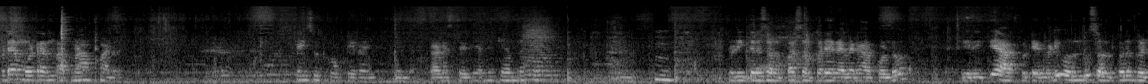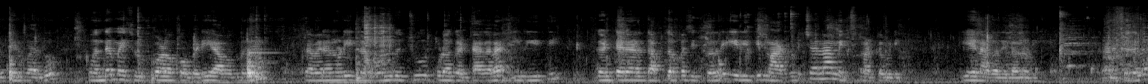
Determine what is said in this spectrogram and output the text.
ಬಿಡೆ ಮೋಟ್ರನ್ನ ಆಫ್ ಮಾಡಿ. ಆಫ್ ಮಾಡು ಕೈ ಸುಟ್ಕೊಬಿಟ್ಟಿರ ಕಾಣಿಸ್ತಾ ಇದೆಯಾ? ಕ್ಯಾಮ್ರಾ ಹ್ಮ್. ನೋಡಿ ಥರ ಸ್ವಲ್ಪ ಸ್ವಲ್ಪನೇ ರವೆನ ಹಾಕೊಂಡು ಈ ರೀತಿ ಹಾಕ್ಬಿಟ್ಟೆ ನೋಡಿ. ಒಂದು ಸ್ವಲ್ಪ ಗಂಟಿರಬಾರ್ದು ಒಂದೇ ಮೈ ಸುಟ್ಕೊಳಕ್ ಹೋಗ್ಬೇಡಿ. ಯಾವಾಗಲೂ ರವೆನ ನೋಡಿ, ಇದ್ರಲ್ಲಿ ಒಂದು ಚೂರು ಕೂಡ ಗಂಟಾಗಲ್ಲ ಈ ರೀತಿ ಗಂಟೆ ದಪ್ಪ ದಪ್ಪ ಸಿಕ್ತಂದ್ರೆ ಈ ರೀತಿ ಮಾಡ್ಬಿಟ್ಟು ಚೆನ್ನಾಗಿ ಮಿಕ್ಸ್ ಮಾಡ್ಕೊಬಿಡಿ. ಏನಾಗೋದಿಲ್ಲ ನೋಡಿ. ಕಾಣಿಸ್ತದಲ್ಲ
